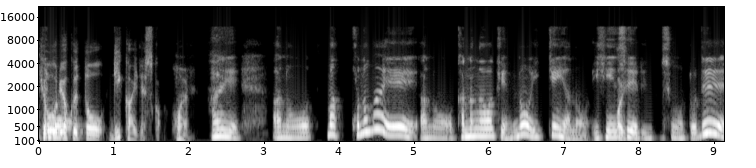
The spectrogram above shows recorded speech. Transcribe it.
協力と理解ですか？はい。はい。あの、まあ、この前、あの、神奈川県の一軒家の遺品整理の仕事で、え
